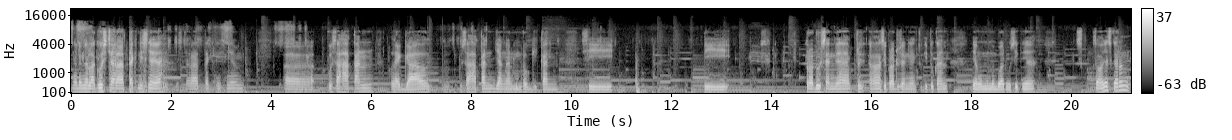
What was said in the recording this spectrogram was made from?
ngedenger lagu secara teknisnya ya secara teknisnya eh, usahakan legal usahakan jangan merugikan si si produsennya eh, si produsennya itu- itu kan yang membuat musiknya. Soalnya sekarang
